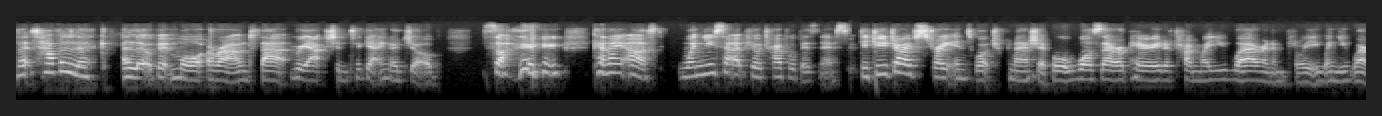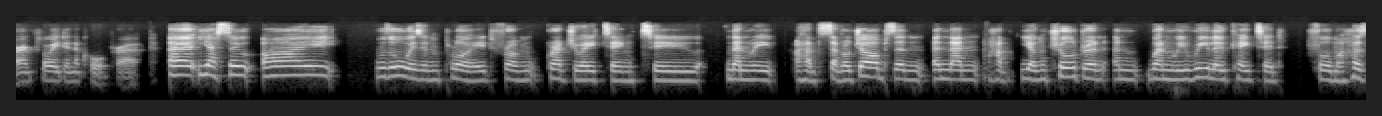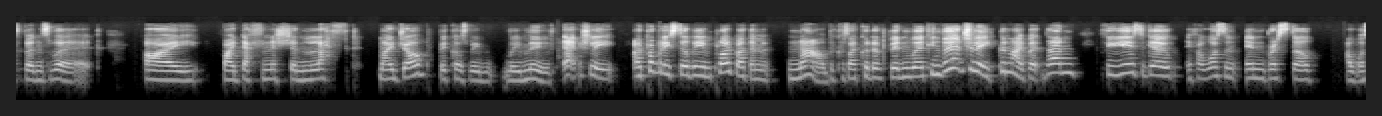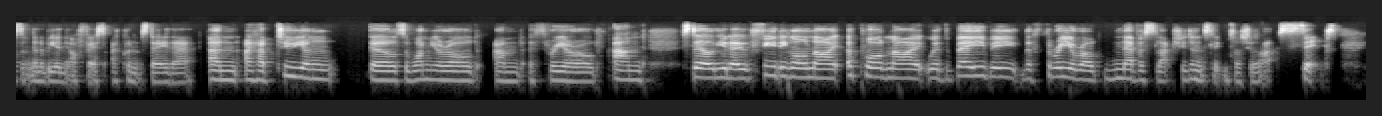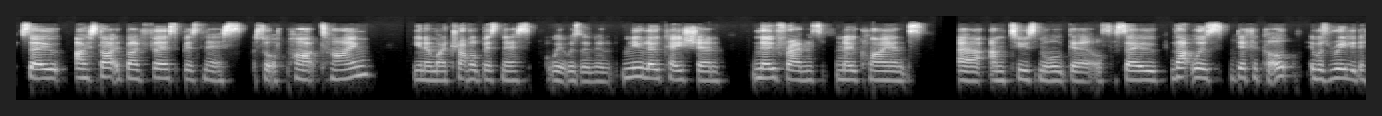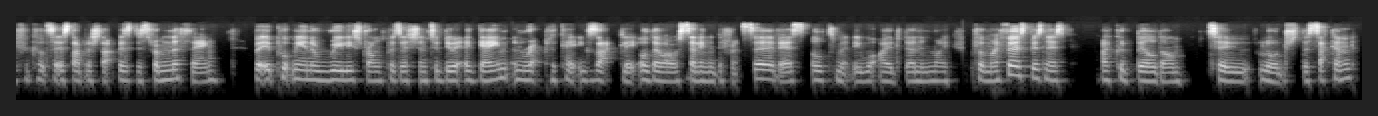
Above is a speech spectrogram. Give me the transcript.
Let's have a look a little bit more around that reaction to getting a job. So, can I ask, when you set up your travel business, did you drive straight into entrepreneurship, or was there a period of time where you were an employee when you were employed in a corporate? Uh, yeah, so I was always employed from graduating to then we I had several jobs and and then had young children and when we relocated for my husband's work I by definition left my job because we we moved. Actually, I'd probably still be employed by them now because I could have been working virtually, couldn't I? But then a few years ago, if I wasn't in Bristol, I wasn't going to be in the office. I couldn't stay there. And I had two young girls, a one year old and a three year old, and still, you know, feeding all night, up all night with the baby. The three year old never slept. She didn't sleep until she was like six. So I started my first business sort of part time you know my travel business it was in a new location no friends no clients uh, and two small girls. So that was difficult. It was really difficult to establish that business from nothing but it put me in a really strong position to do it again and replicate exactly although i was selling a different service ultimately what i'd done in my for my first business i could build on to launch the second.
